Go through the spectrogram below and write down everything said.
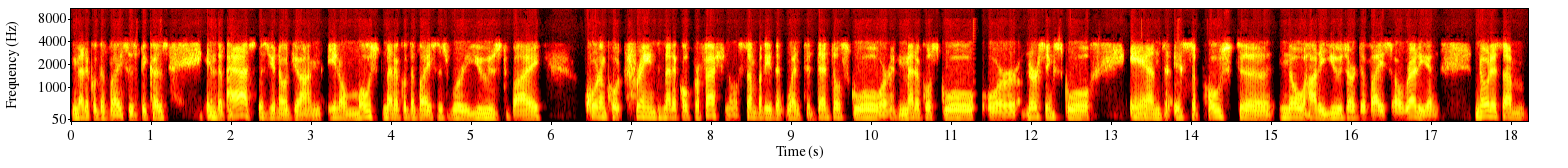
medical devices because in the past as you know john you know most medical devices were used by quote unquote trained medical professional, somebody that went to dental school or medical school or nursing school and is supposed to know how to use our device already. And notice I'm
